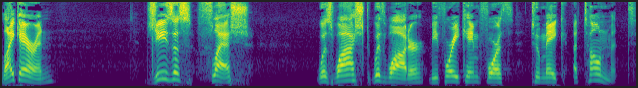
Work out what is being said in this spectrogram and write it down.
like Aaron, Jesus' flesh was washed with water before he came forth to make atonement.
